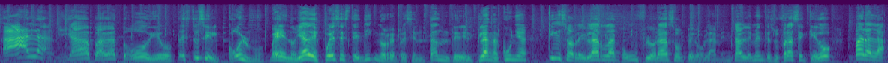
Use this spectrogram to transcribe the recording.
¡Hala! Ya apaga todo, Diego. Esto es el colmo. Bueno, ya después este digno representante del clan Acuña quiso arreglarla con un florazo, pero lamentablemente su frase quedó para la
